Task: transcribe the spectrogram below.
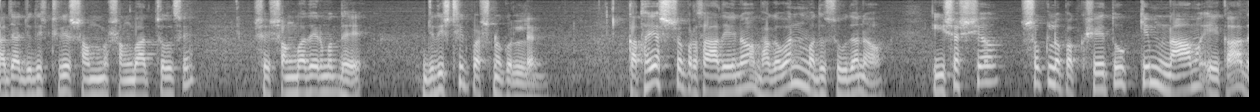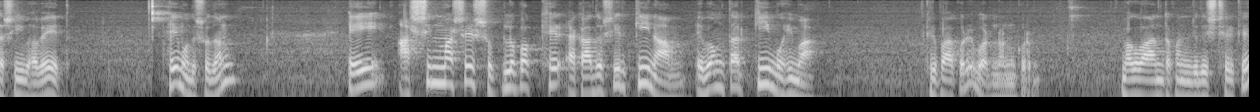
রাজা যুধিষ্ঠিরের সংবাদ চলছে। সেই সংবাদের মধ্যে যুধিষ্ঠির প্রশ্ন করলেন কথয়স্ব প্রসাদেন ভগবান মধুসূদন, ঈশস্য শুক্লপক্ষে তু কিম নাম একাদশী ভবেত হে মধুসূদন, এই আশ্বিন মাসের শুক্লপক্ষের একাদশীর কি নাম এবং তার কি মহিমা? কৃপা করে বর্ণন করুন। ভগবান তখন যুধিষ্ঠিরকে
